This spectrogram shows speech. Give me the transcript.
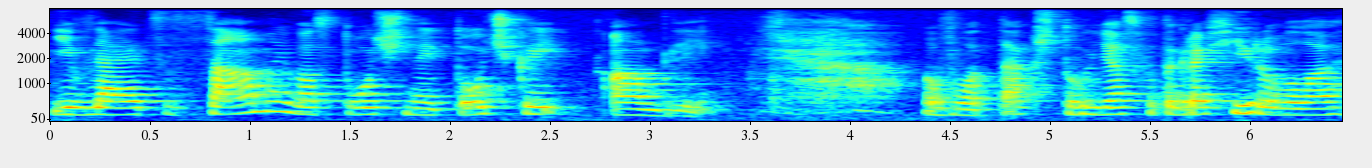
является самой восточной точкой Англии. Вот, так что я сфотографировала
